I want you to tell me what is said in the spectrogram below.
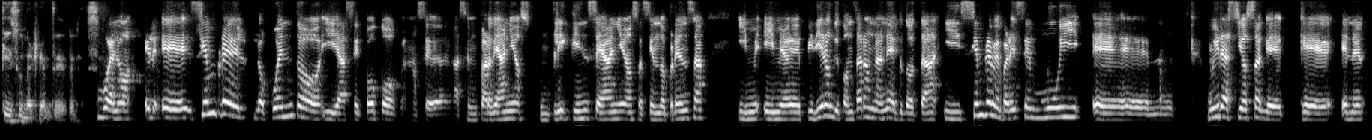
¿Qué es un agente de prensa? Bueno, eh, siempre lo cuento y hace poco, no sé, hace un par de años, cumplí 15 años haciendo prensa y me, y me pidieron que contara una anécdota y siempre me parece muy, eh, muy graciosa que, que en el-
